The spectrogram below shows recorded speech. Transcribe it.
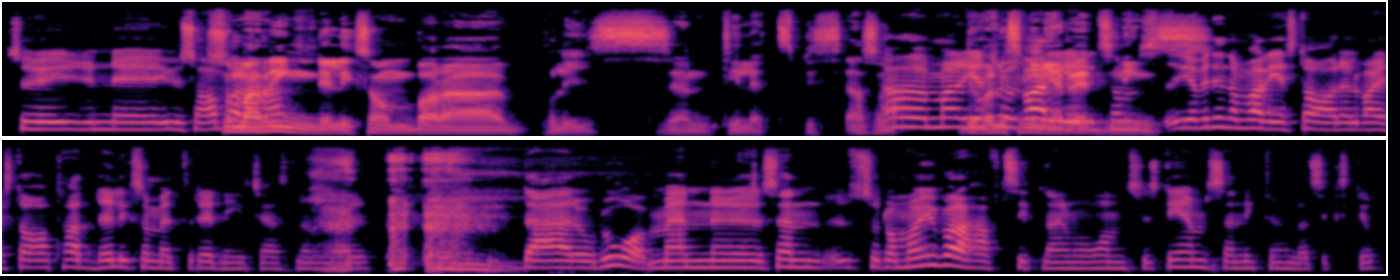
Så USA Så bara man ringde liksom bara polisen till ett speci- alltså, Ja, man, det var liksom varje, ingen liksom, räddnings- jag vet inte om varje stad eller varje stat hade liksom ett räddningstjänstnummer där och då. Men eh, sen, så de har ju bara haft sitt 911-system sedan 1968.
